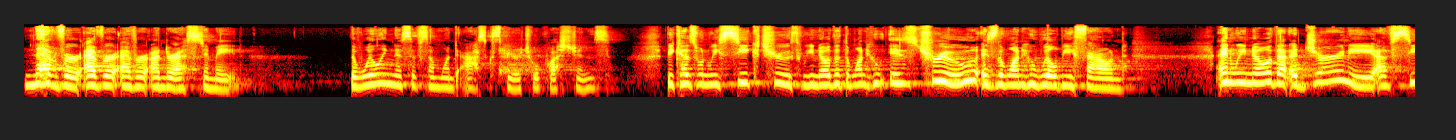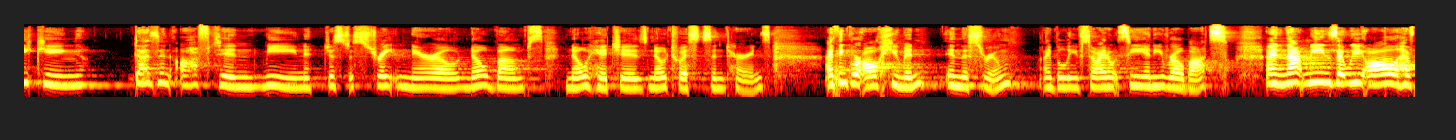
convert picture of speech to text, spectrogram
Never, ever, ever underestimate the willingness of someone to ask spiritual questions. Because when we seek truth, we know that the one who is true is the one who will be found. And we know that a journey of seeking doesn't often mean just a straight and narrow, no bumps, no hitches, no twists and turns. I think we're all human in this room. I believe so. I don't see any robots. And that means that we all have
